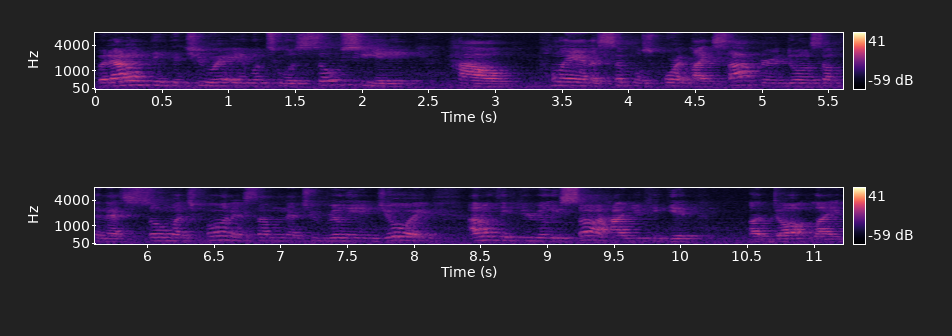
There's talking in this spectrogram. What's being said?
But I don't think that you were able to associate how playing a simple sport like soccer and doing something that's so much fun and something that you really enjoy, I don't think you really saw how you could get adult-like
